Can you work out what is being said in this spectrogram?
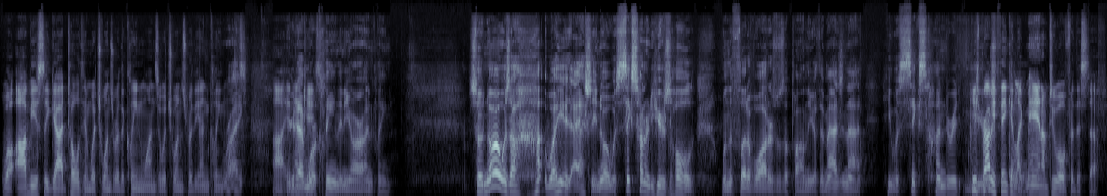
well obviously god told him which ones were the clean ones and which ones were the unclean Right. ones uh, You're gonna have that more clean than you are unclean. So Noah was a well. He actually Noah was 600 years old when the flood of waters was upon the earth. Imagine that. He was 600. he's years probably thinking like man i'm too old for this stuff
